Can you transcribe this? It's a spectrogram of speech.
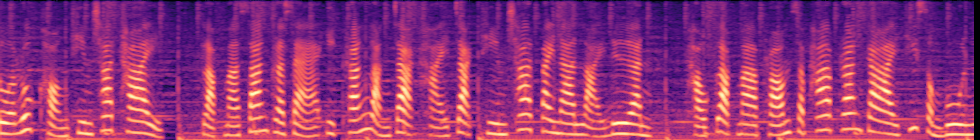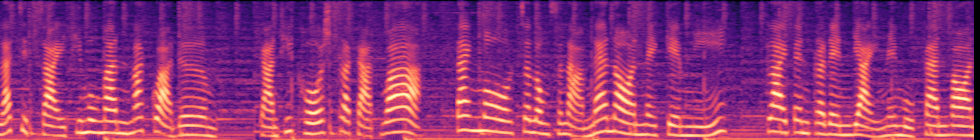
ตัวรุกของทีมชาติไทย กลับมาสร้างกระแสอีกครั้งหลังจากหายจากทีมชาติไปนานหลายเดือน เขากลับมาพร้อมสภาพร่างกายที่สมบูรณ์และจิตใจที่มุ่งมั่นมากกว่าเดิม การที่โค้ชประกาศว่า แตงโมจะลงสนามแน่นอนในเกมนี้ กลายเป็นประเด็นใหญ่ในหมู่แฟนบอล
